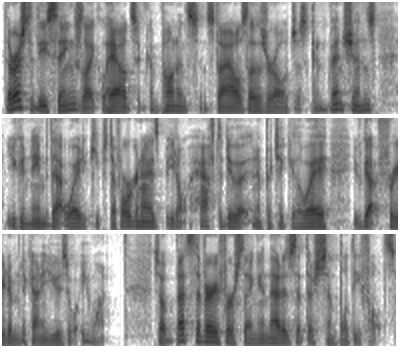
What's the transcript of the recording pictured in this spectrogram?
The rest of these things, like layouts and components and styles, those are all just conventions. You can name it that way to keep stuff organized, but you don't have to do it in a particular way. You've got freedom to kind of use what you want. So that's the very first thing, and that is that they're simple defaults.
